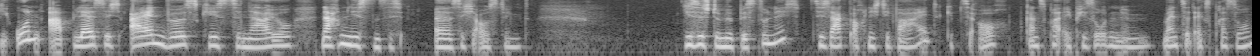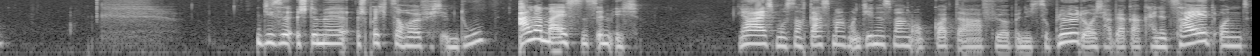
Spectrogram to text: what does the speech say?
die unablässig ein Worst-Case-Szenario nach dem nächsten sich, äh, sich ausdenkt. Diese Stimme bist du nicht. Sie sagt auch nicht die Wahrheit. Gibt es ja auch ganz paar Episoden im Mindset Expresso. Diese Stimme spricht sehr häufig im Du, allermeistens im Ich. Ja, ich muss noch das machen und jenes machen. Oh Gott, dafür bin ich zu blöd. Oh, ich habe ja gar keine Zeit. Und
